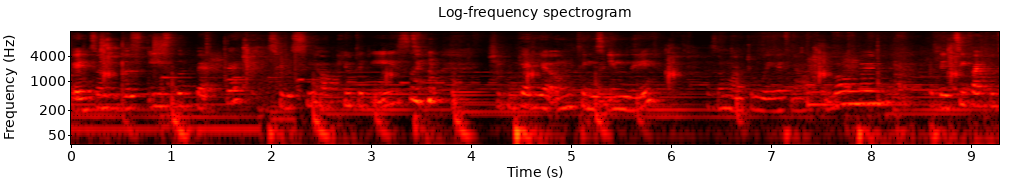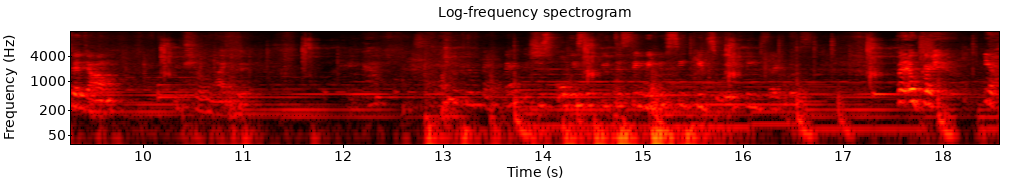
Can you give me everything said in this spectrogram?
Okay, so this is the backpack. So you see how cute it is. she can carry her own things in there. Doesn't want to wear it now at the moment. But let's see if I put her down. If she'll like it. Backpack. It's just always the cutest thing when you see kids wear things like this. But okay, yeah.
